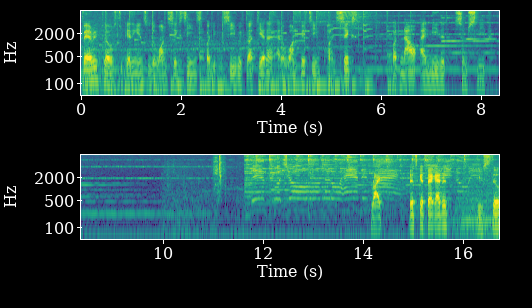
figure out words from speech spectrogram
very close to getting into the 116s, but you can see we've got Jetta at a 115.6 but now I needed some sleep. Right, let's get back at it. We've still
